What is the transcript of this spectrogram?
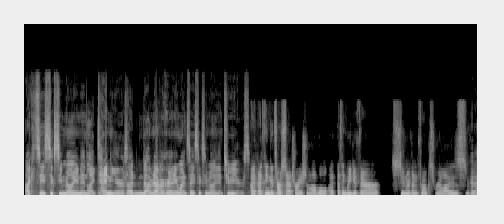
I could see 60 million in like 10 years. i have never heard anyone say 60 million in two years. I, I think it's our saturation level. I, I, think we get there sooner than folks realize. Okay.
